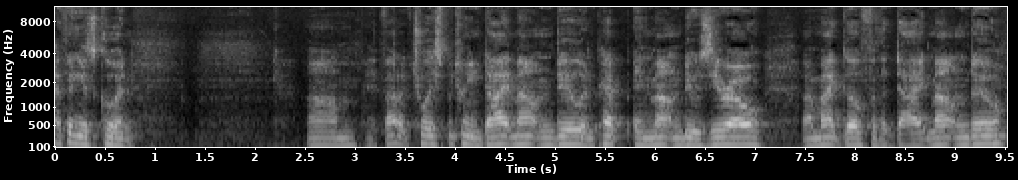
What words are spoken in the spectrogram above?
I think it's good. Um, if I had a choice between Diet Mountain Dew and Pep and Mountain Dew Zero, I might go for the Diet Mountain Dew.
